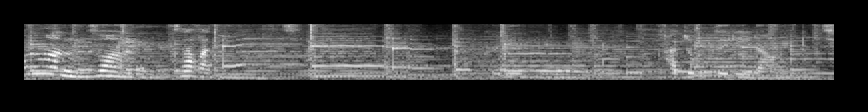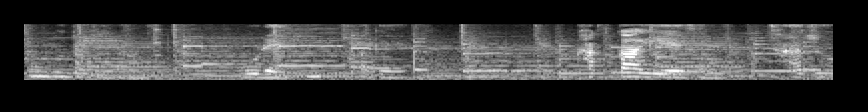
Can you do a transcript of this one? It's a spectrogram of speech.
꿈은 우선 의사가 되는 거지. 그리고 가족들이랑 친구들이랑 오래 행복하게 가까이에서 자주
